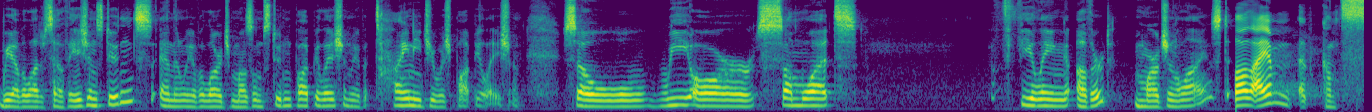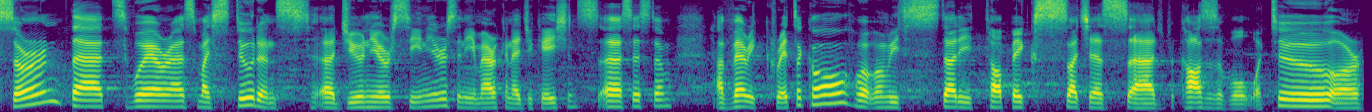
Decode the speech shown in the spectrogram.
We have a lot of South Asian students, and then we have a large Muslim student population. We have a tiny Jewish population. So we are somewhat feeling othered marginalized? Well, I am uh, concerned that whereas my students, uh, juniors, seniors in the American education uh, system, are very critical when we study topics such as uh, the causes of World War II or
